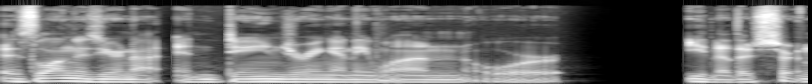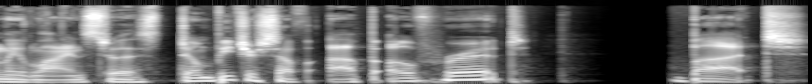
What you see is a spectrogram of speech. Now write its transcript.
as long as you're not endangering anyone or you know, there's certainly lines to this. Don't beat yourself up over it, but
